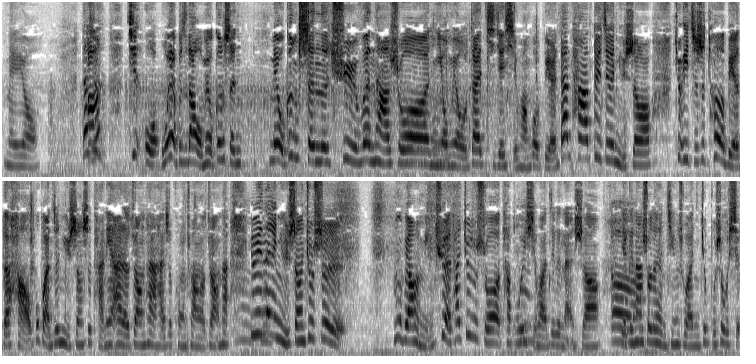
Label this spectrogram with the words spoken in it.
没有，但是、啊其实我我也不知道，我没有更深，没有更深的去问他说你有没有在期间喜欢过别人，但他对这个女生哦，就一直是特别的好，不管这女生是谈恋爱的状态还是空窗的状态，因为那个女生就是。目标很明确，他就是说他不会喜欢这个男生，嗯。也跟他说的很清楚啊，你就不是我喜，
